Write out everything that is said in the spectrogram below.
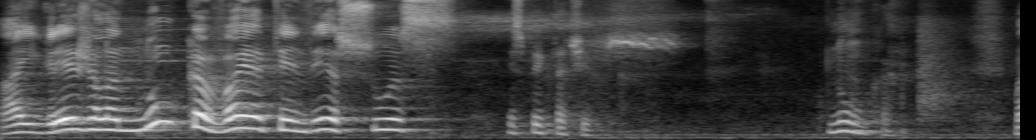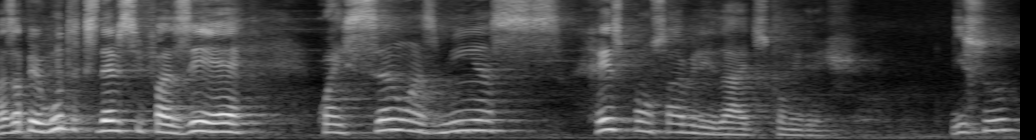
A igreja ela nunca vai atender às suas expectativas. Nunca. Mas a pergunta que se deve se fazer é: quais são as minhas responsabilidades como igreja? Isso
